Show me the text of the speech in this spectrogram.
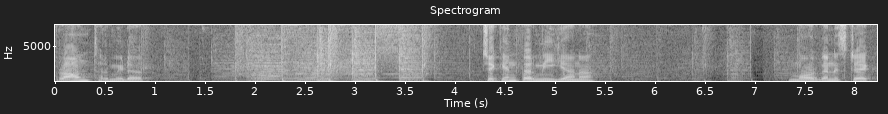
prawn thermidor chicken parmigiana Morgan steak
